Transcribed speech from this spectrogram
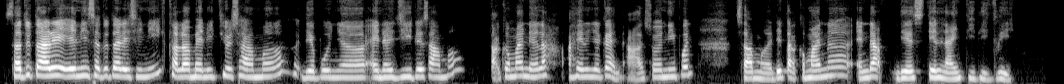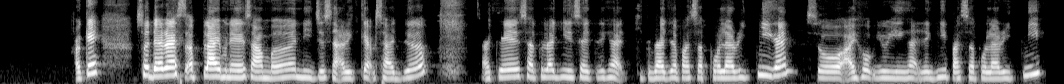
Satu tarik, yang ni satu tarik sini. Kalau magnitude sama, dia punya energy dia sama. Tak ke mana lah akhirnya kan. Ah, so ni pun sama. Dia tak ke mana, end up dia still 90 degree. Okay, so the rest apply benda yang sama. Ni just nak recap saja. Okay, satu lagi saya teringat kita belajar pasal polarity kan. So I hope you ingat lagi pasal polarity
